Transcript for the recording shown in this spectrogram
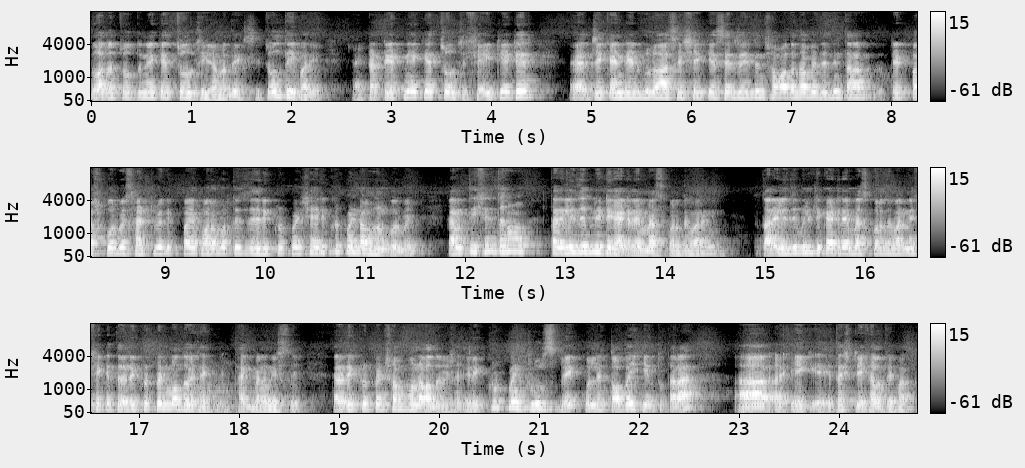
দু হাজার চোদ্দ নিয়ে কেস চলছে আমরা দেখছি, চলতেই পারে। একটা টেট নিয়ে কেস চলছে, সেই টেটের যে ক্যান্ডিডেটগুলো আছে, সেই কেসের যেদিন সমাধান হবে, যেদিন তারা টেট পাস করবে সার্টিফিকেট পায় পরবর্তীতে যে রিক্রুটমেন্ট সেই রিক্রুটমেন্ট অংশগ্রহণ করবে। কারণ সেদিন তখন তার এলিজিবিলিটি ক্রাইটেরিয়া ম্যাচ করতে পারেনি। তার এলিজিবিলিটি ক্রাইটেরিয়া ম্যাচ করতে পারেনি, সেক্ষেত্রে রিক্রুটমেন্ট বন্ধ হয়ে থাকবে থাকবে না নিশ্চয়ই। কারণ রিক্রুটমেন্ট সম্পূর্ণ আলাদা বিষয়। রিক্রুটমেন্ট রুলস ব্রেক করলে তবেই কিন্তু তারা এই, এটা খেলাতে পারতো।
